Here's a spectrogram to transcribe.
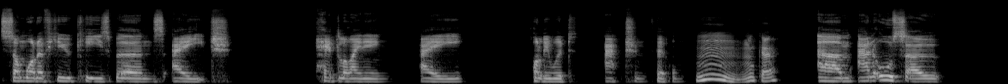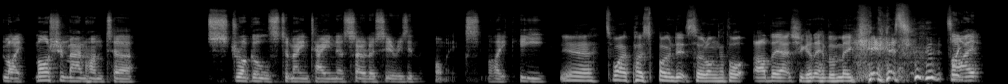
someone of Hugh Keays-Byrne's age headlining a Hollywood action film. Hmm. Okay. Um, and also, like Martian Manhunter struggles to maintain a solo series in the comics. Like he, Yeah, that's why I postponed it so long. I thought, are they actually going to ever make it? it's like,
